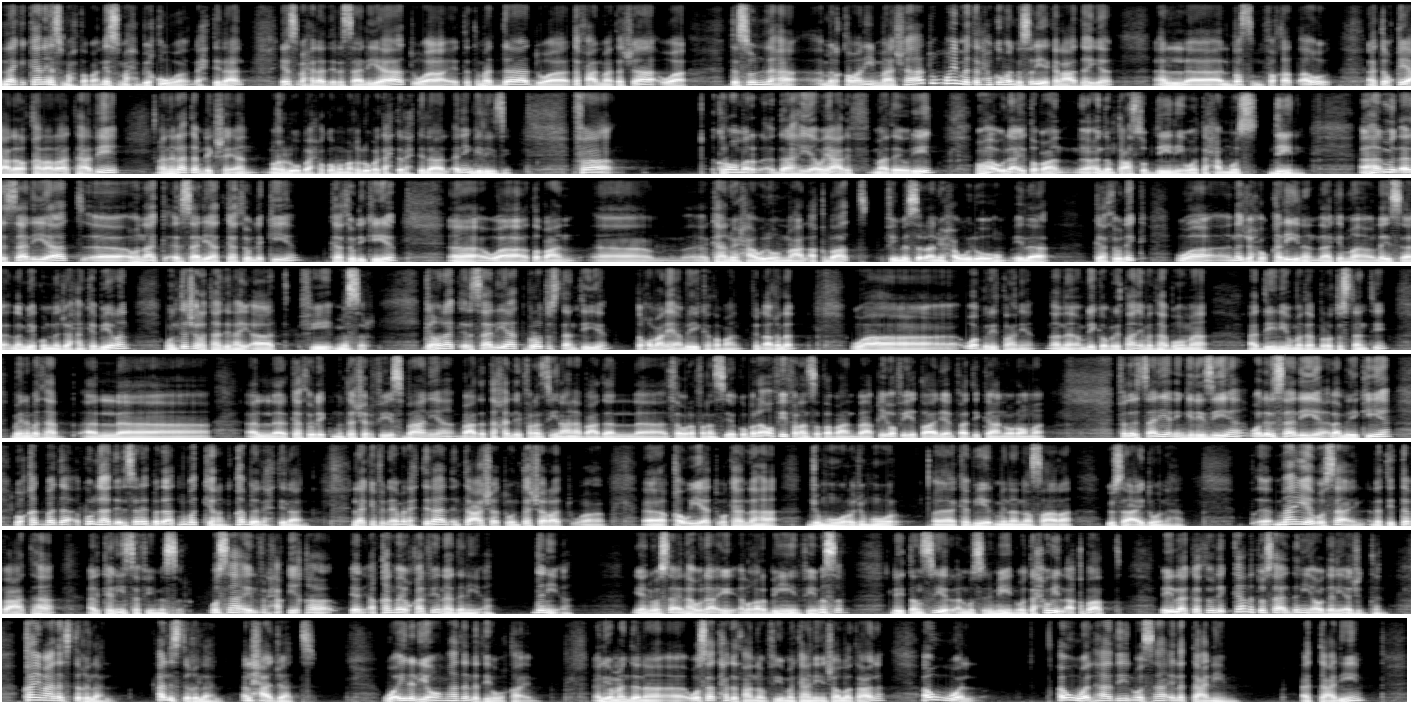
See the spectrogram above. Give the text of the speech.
لكن كان يسمح طبعا يسمح بقوة الاحتلال يسمح لهذه الرساليات وتتمدد وتفعل ما تشاء وتسن لها من القوانين ما شاءت. ومهمة الحكومة المصرية كالعادة هي البصم فقط أو التوقيع على القرارات هذه. أنا لا تملك شيئا مغلوبة حكومة مغلوبة تحت الاحتلال الإنجليزي. ف كرومر داهية ويعرف ماذا يريد وهؤلاء طبعا عندهم تعصب ديني وتحمس ديني. أهم الإرساليات آه، هناك إرساليات كاثوليكية كاثوليكية آه، وطبعا آه، كانوا يحاولون مع الأقباط في مصر أن يحولوهم إلى كاثوليك ونجحوا قليلا لكن ما ليس لم يكن نجاحا كبيرا وانتشرت هذه الهيئات في مصر. كان هناك إرساليات بروتستانتية تقوم عليها أمريكا طبعا في الأغلب و... وبريطانيا. لأن أمريكا وبريطانيا مذهبهما الديني ومذهب بروتستانتي بين مذهب الكاثوليك منتشر في إسبانيا بعد تخلي الفرنسيين عنها بعد الثورة الفرنسية الكبرى وفي فرنسا طبعا باقي وفي إيطاليا الفاتيكان وروما. فالإرسالية الإنجليزية والإرسالية الأمريكية وقد بدأ كل هذه الإرساليات بدأت مبكرا قبل الاحتلال. لكن في الأيام الاحتلال انتعشت وانتشرت وقويت وكان لها جمهور وجمهور كبير من النصارى يساعدونها. ما هي الوسائل التي اتبعتها الكنيسة في مصر؟ وسائل في الحقيقة يعني أقل ما يقال فيها دنيئة. دنيئة. يعني وسائل هؤلاء الغربيين في مصر لتنصير المسلمين وتحويل الأقباط إلى كاثوليك كانت وسائل دنيئة ودنيئة جدا. قائمة على استغلال الاستغلال الحاجات. وإلى اليوم هذا الذي هو قائم. اليوم عندنا وسأتحدث عنه في مكاني إن شاء الله تعالى. أول أول هذه الوسائل التعليم. التعليم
